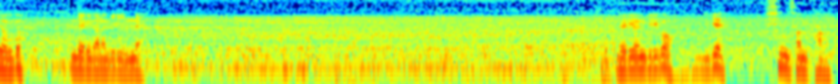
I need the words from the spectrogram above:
여기도 내려가는 길이 있네. 내려온 길이고 이게 신선탕.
